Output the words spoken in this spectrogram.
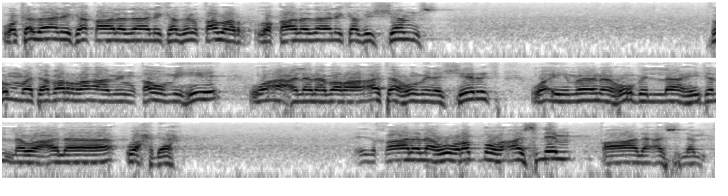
وكذلك قال ذلك في القمر وقال ذلك في الشمس. ثم تبرأ من قومه وأعلن براءته من الشرك وإيمانه بالله جل وعلا وحده. إذ قال له ربه أسلم قال أسلمت.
